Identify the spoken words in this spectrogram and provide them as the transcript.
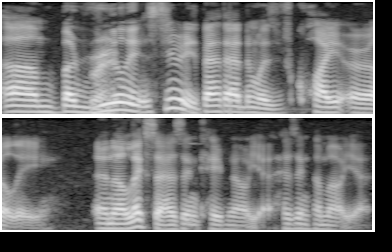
um, but right. really, Siri back then was quite early, and Alexa hasn't came out yet. Hasn't come out yet.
